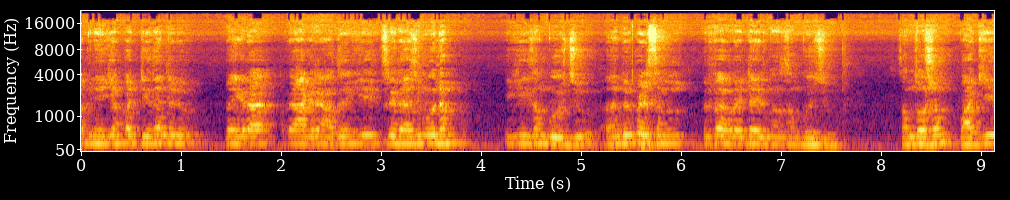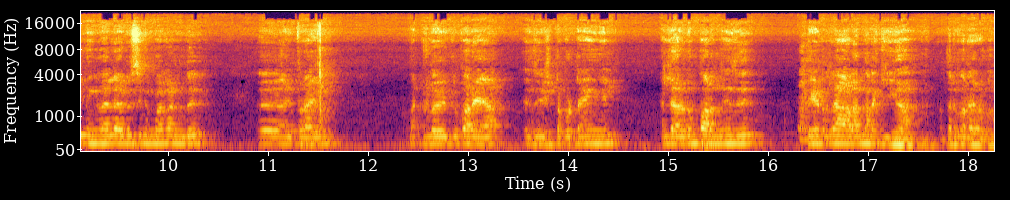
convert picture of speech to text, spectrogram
അഭിനയിക്കാൻ പറ്റിയത് എന്റെ ഒരു ഭയങ്കര ആഗ്രഹം. അത് ഈ ശ്രീരാജ് മൂലം എനിക്ക് സംഭവിച്ചു. അതെന്റെ ഒരു പേഴ്സണൽ ഒരു ഫേവറേറ്റ് ആയിരുന്നു അത് സംഭവിച്ചു. സന്തോഷം. ബാക്കി നിങ്ങളെല്ലാവരും സിനിമ കണ്ട് അഭിപ്രായം മറ്റുള്ളവർക്ക് പറയാ ഇത് ഇഷ്ടപ്പെട്ടെങ്കിൽ എല്ലാവരോടും പറഞ്ഞത് തിയേറ്ററിലെ ആളെ നിറയ്ക്കുക. അത്രേ പറയുള്ളൂ.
